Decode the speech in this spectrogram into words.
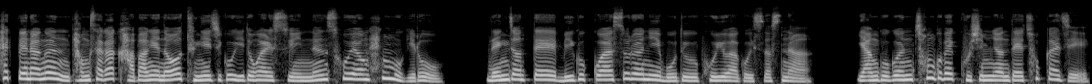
핵배낭은 병사가 가방에 넣어 등에 지고 이동할 수 있는 소형 핵무기로 냉전 때 미국과 소련이 모두 보유하고 있었으나 양국은 1990년대 초까지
